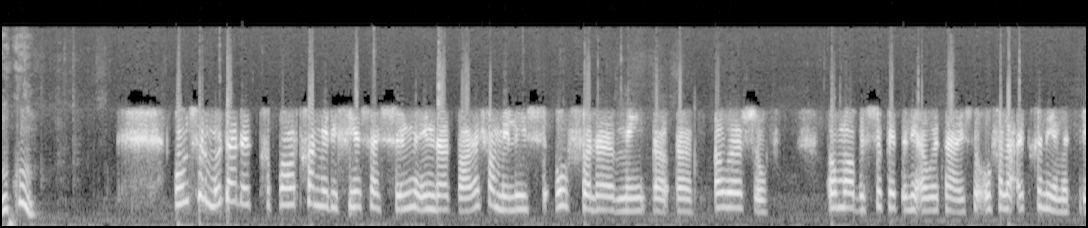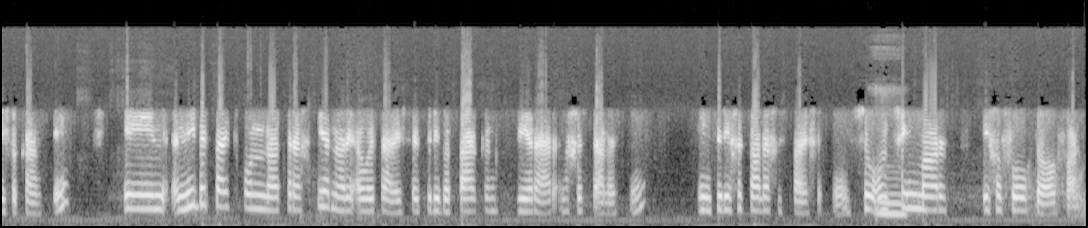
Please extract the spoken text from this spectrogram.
Hoekom? Ons vermoed dat dit gepaard gaan met die feesseisoen en dat baie families of hulle men, uh, uh, ouers of ouma besoek het in die ouetehuise of hulle uitgeneem het vir die vakansie en nie betyds kon na terugkeer na die ouetehuise toe die beperkings weer heringestel is nie en toe die getalle gestyg het. So ons hmm. sien maar die gevolg daarvan.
